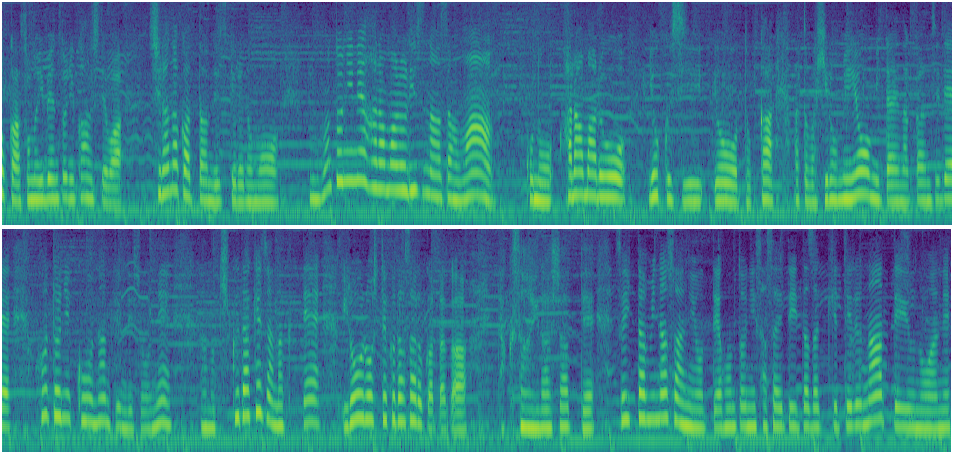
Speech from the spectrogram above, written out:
とかそのイベントに関しては知らなかったんですけれどもでも本当にねはらまるリスナーさんはこの「はらまる」をよくしようとかあとは広めようみたいな感じで本当にこう何て言うんでしょうね。あの聞くだけじゃなくていろいろしてくださる方がくさんいらっしゃってそういった皆さんによって本当に支えていただけてるなっていうのはね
